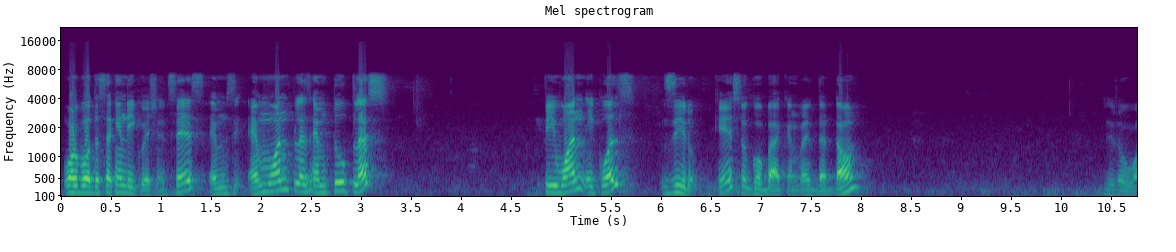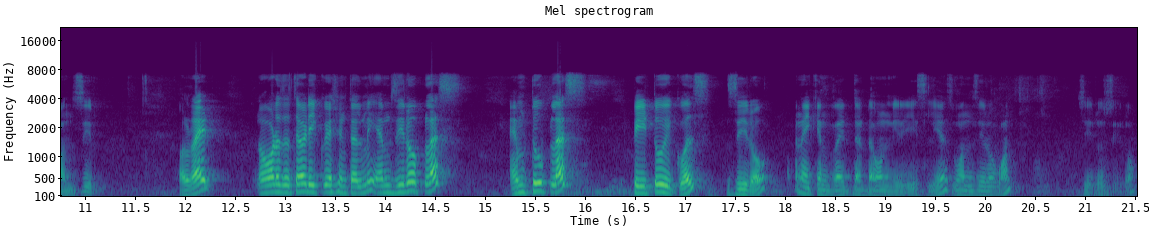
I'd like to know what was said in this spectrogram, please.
What about the second equation? It says M m1 plus m2 plus P1 equals 0. Okay, so go back and write that down 0, 1, 0. All right. Now, what does the third equation tell me? M0 plus M2 plus P2 equals 0 and I can write that down very easily as 1, 0, 1, 0, 0.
